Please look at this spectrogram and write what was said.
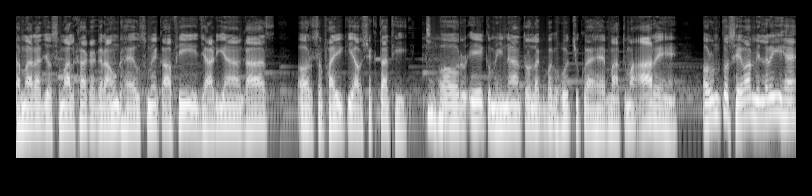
हमारा जो समालखा का ग्राउंड है उसमें काफ़ी झाड़ियाँ घास और सफ़ाई की आवश्यकता थी। और एक महीना तो लगभग हो चुका है महात्मा आ रहे हैं और उनको सेवा मिल रही है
